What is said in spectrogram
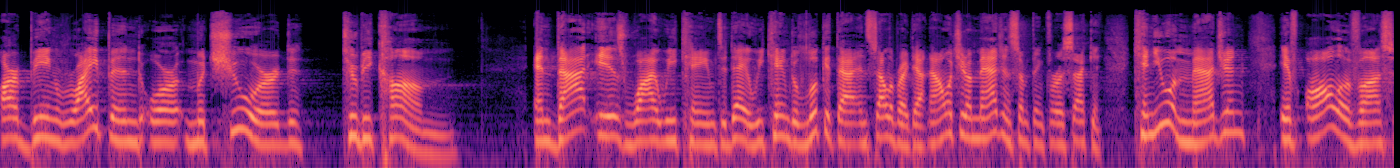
are being ripened or matured to become. And that is why we came today. We came to look at that and celebrate that. Now, I want you to imagine something for a second. Can you imagine if all of us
